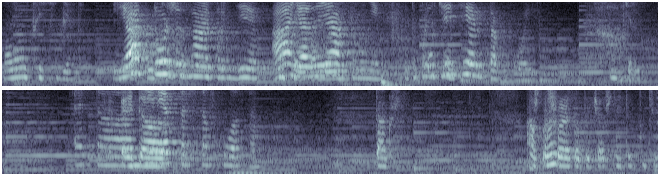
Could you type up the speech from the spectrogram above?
По-моему, президент. Я тоже знаю про где. А, Путин, я ясно мне. Это президент такой. Путин. Это, Это- директор совхоза. Так же. А в прошлый раз отвечал, что это Путин.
